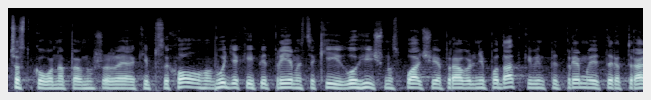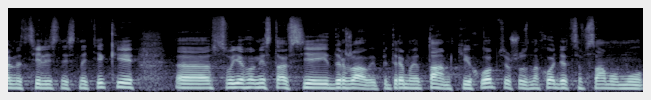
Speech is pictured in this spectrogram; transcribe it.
частково, напевно, що вже як і психологом. Будь-який підприємець, який логічно сплачує правильні податки, він підтримує територіальну цілісність не тільки е, свого міста, а всієї держави. Підтримує там ті хлопців, що знаходяться в самому,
